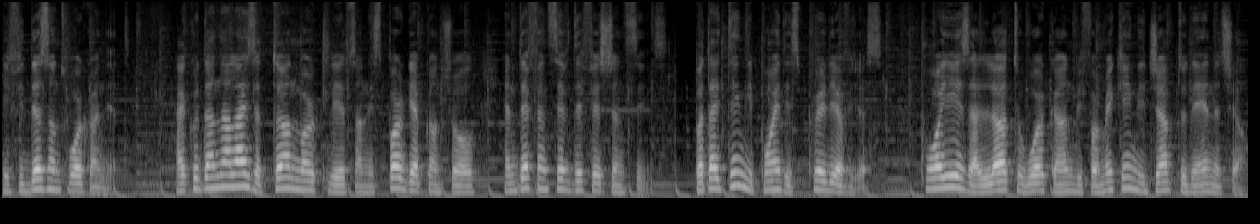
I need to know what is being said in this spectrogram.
if he doesn't work on it. I could analyze a ton more clips on his poor gap control and defensive deficiencies, but I think the point is pretty obvious. Poirier has a lot to work on before making the jump to the NHL.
